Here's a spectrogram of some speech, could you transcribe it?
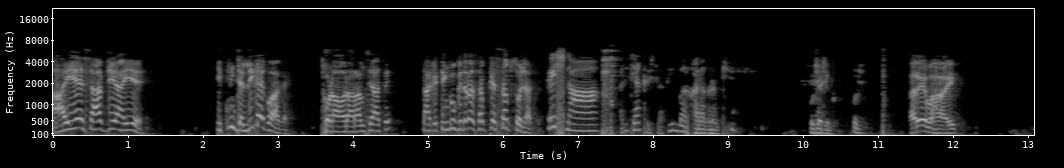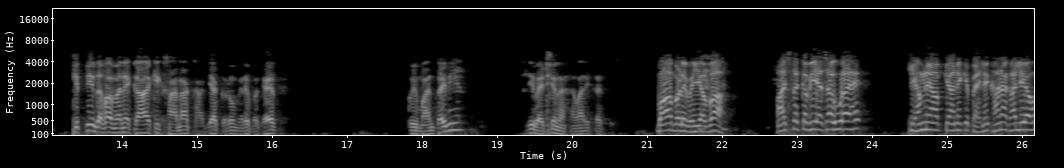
आइए साहब जी आइए। इतनी जल्दी काय को आ गए? थोड़ा और आराम से आते ताकि टिंकू की तरह सबके सब सो जाते। कृष्णा। अरे क्या कृष्णा तीन बार खाना गर्म किया। उठे टिंकू उठ अरे भाई कितनी दफ़ा मैंने कहा कि खाना खा लिया करो मेरे बगैर? कोई मानता ही नहीं है? जी बैठिए ना हमारे साथ वाह बड़े भैया वाह। आज तक कभी ऐसा हुआ है कि हमने आपके आने के पहले खाना खा लिया हो?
